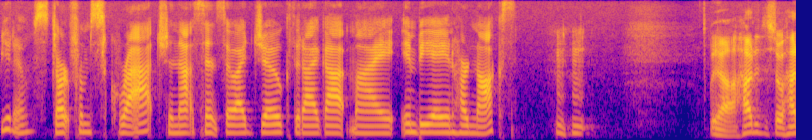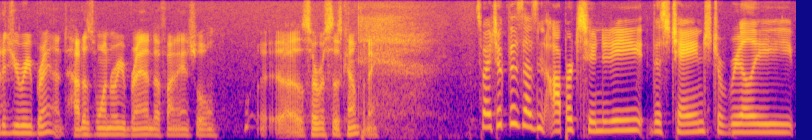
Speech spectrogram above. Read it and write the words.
you know start from scratch in that sense. So i joke that i got my mba in hard knocks. Yeah how did so how did you rebrand? How does one rebrand a financial uh, services company so i took this as an opportunity this change to really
